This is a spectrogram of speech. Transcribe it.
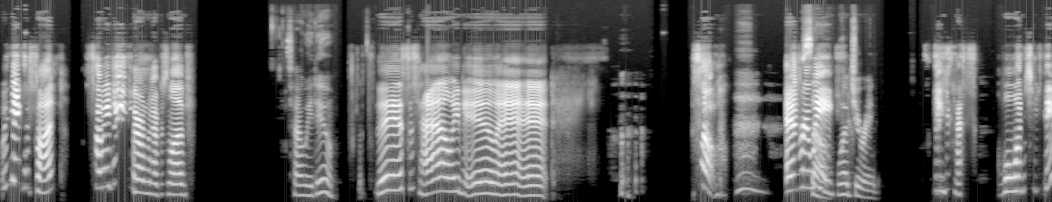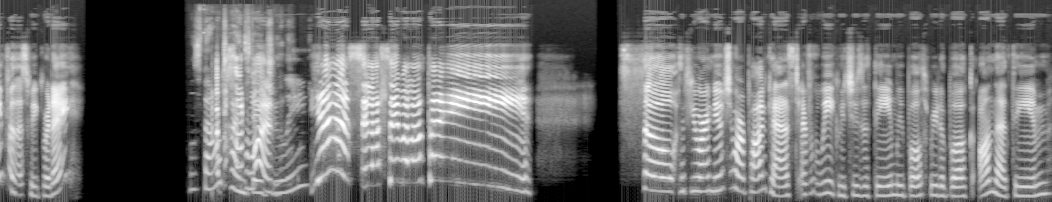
we make it fun. That's how we do here on Ravage Love. That's how we do. This is how we do it. so every so, week, what'd you read? yes. Well, what's your theme for this week, Renee? It was Valentine's Day, one. Julie. Yes, c'est la Saint Valentin. So, if you are new to our podcast, every week we choose a theme. We both read a book on that theme,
